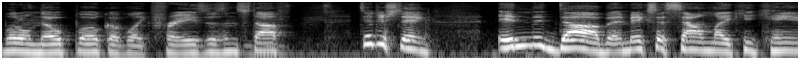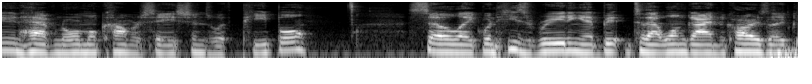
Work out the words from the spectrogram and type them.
little notebook of like phrases and stuff. It's interesting. In the dub, it makes it sound like he can't even have normal conversations with people. So like when he's reading it to that one guy in the car, he's like,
